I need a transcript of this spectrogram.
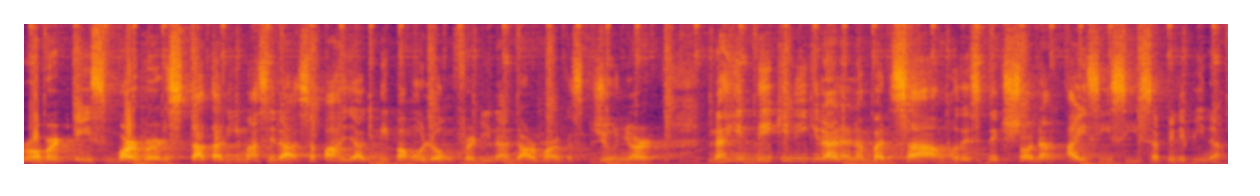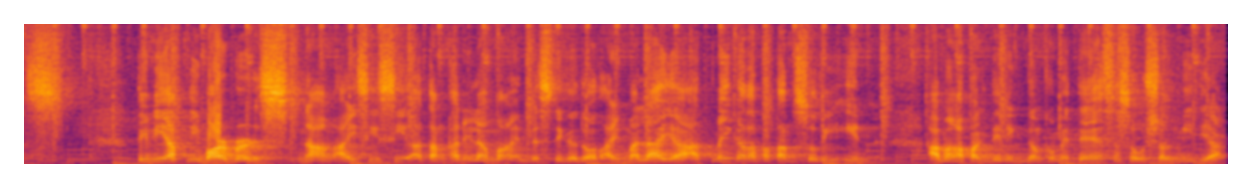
Robert Ace Barbers, tatalima sila sa pahayag ni Pangulong Ferdinand R. Marcos Jr. na hindi kinikilala ng bansa ang jurisdiksyon ng ICC sa Pilipinas. Tiniyak ni Barbers na ang ICC at ang kanilang mga investigador ay malaya at may karapatang suriin ang mga pagdinig ng komite sa social media.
